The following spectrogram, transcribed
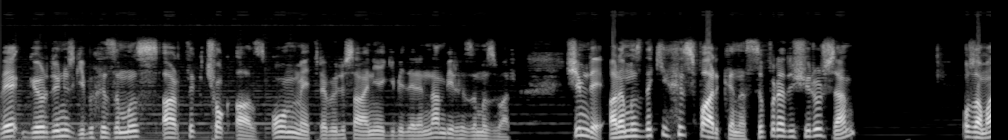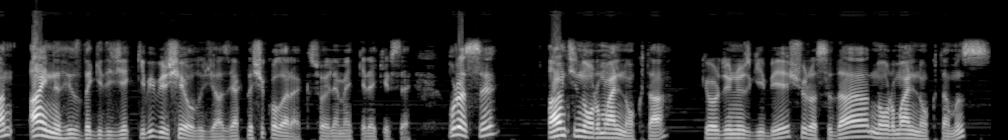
Ve gördüğünüz gibi hızımız artık çok az. 10 metre bölü saniye gibilerinden bir hızımız var. Şimdi aramızdaki hız farkını sıfıra düşürürsem o zaman aynı hızda gidecek gibi bir şey olacağız yaklaşık olarak söylemek gerekirse. Burası antinormal nokta. Gördüğünüz gibi şurası da normal noktamız.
